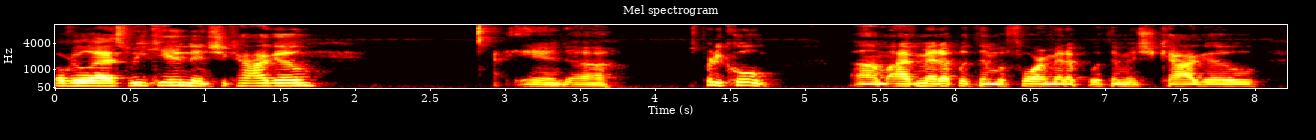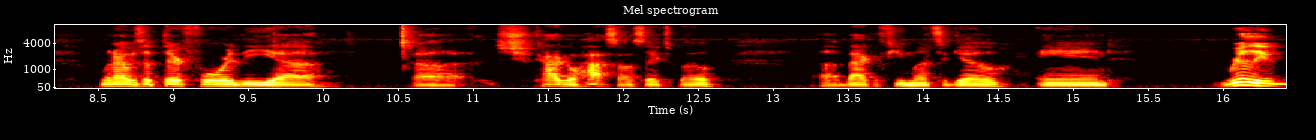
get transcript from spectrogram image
over the last weekend in Chicago, and uh, it's pretty cool. Um, I've met up with them before. I met up with them at Chicago when I was up there for the uh, uh, Chicago Hot Sauce Expo uh, back a few months ago, and really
